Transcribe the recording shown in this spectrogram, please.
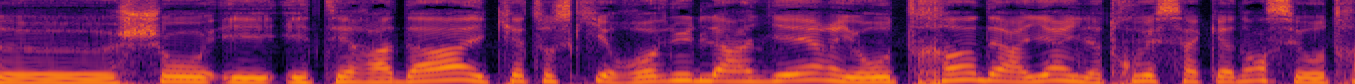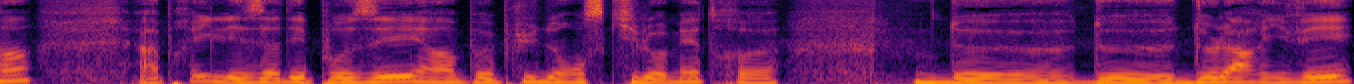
euh, Shaw et, Terrada, et Katowski est revenu de l'arrière, et au train derrière, il a trouvé sa cadence, et au train, après il les a déposés à un peu plus de 11 km euh, de, de, de l'arrivée.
